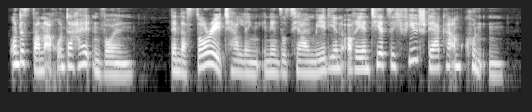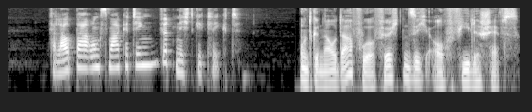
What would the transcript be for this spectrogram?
und es dann auch unterhalten wollen. Denn das Storytelling in den sozialen Medien orientiert sich viel stärker am Kunden. Verlautbarungsmarketing wird nicht geklickt. Und genau davor fürchten sich auch viele Chefs.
